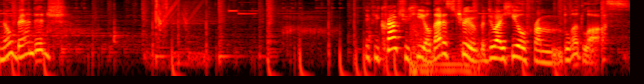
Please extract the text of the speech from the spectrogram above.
No bandage? If you crouch, you heal. That is true, but do I heal from blood loss?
